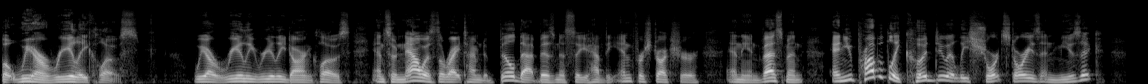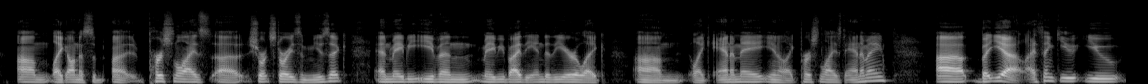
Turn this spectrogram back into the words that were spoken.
but we are really close we are really, really darn close. And so now is the right time to build that business so you have the infrastructure and the investment. And you probably could do at least short stories and music. Um, like on a uh, personalized uh, short stories and music, and maybe even maybe by the end of the year, like um, like anime, you know, like personalized anime. Uh, but yeah, I think you you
